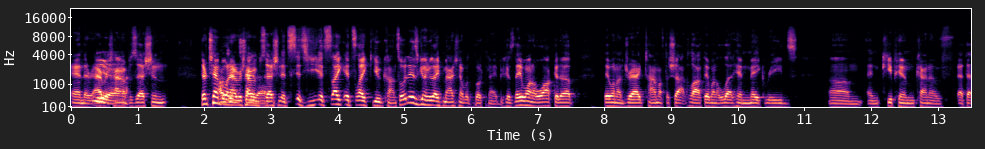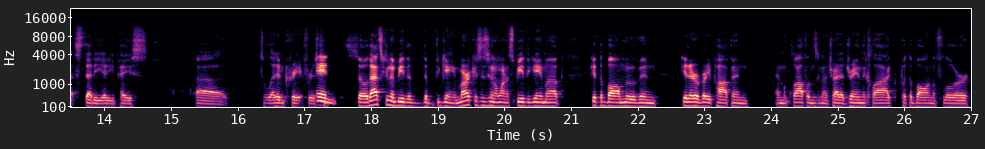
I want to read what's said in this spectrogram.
and their average yeah. time of possession, their tempo and average time of possession, it's it's it's like it's like UConn. So it is going to be like matching up with Bouknight because they want to walk it up, they want to drag time off the shot clock, they want to let him make reads, um, and keep him kind of at that steady eddy pace, uh, to let him create for his and, team. So that's going to be the, the the game. Marcus is going to want to speed the game up, get the ball moving, get everybody popping, and McLaughlin's going to try to drain the clock, put the ball on the floor.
